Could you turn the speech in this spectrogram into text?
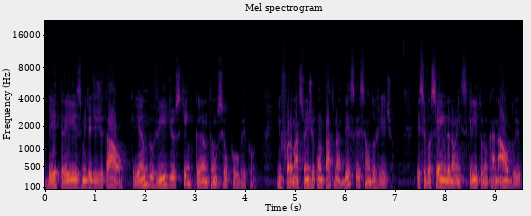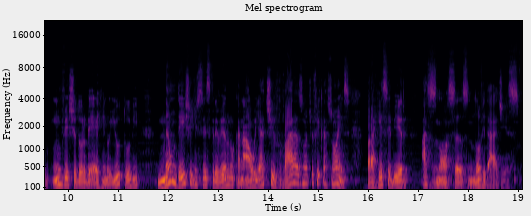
B3 Mídia Digital, criando vídeos que encantam o seu público. Informações de contato na descrição do vídeo. E se você ainda não é inscrito no canal do Investidor BR no YouTube, não deixe de se inscrever no canal e ativar as notificações para receber as nossas novidades.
